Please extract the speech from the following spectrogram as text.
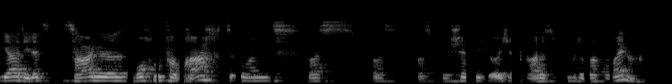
ja, die letzten Tage, Wochen verbracht und was, was, was beschäftigt euch gerade so unmittelbar vor Weihnachten?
